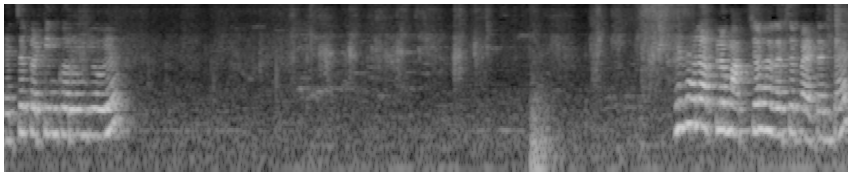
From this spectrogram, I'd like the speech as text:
याचं कटिंग करून घेऊया. हे झालं आपलं मागच्या भागाचं पॅटर्न तयार.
